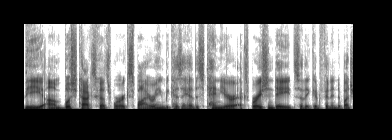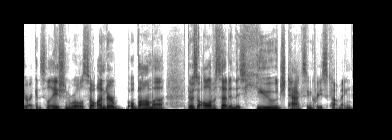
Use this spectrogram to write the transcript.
the um, Bush tax cuts were expiring because they had this 10 year expiration date so they could fit into budget reconciliation rules. So under Obama, there's all of a sudden this huge tax increase coming.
